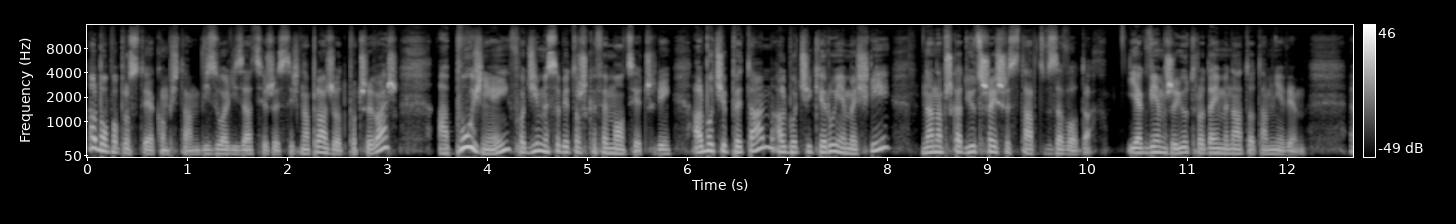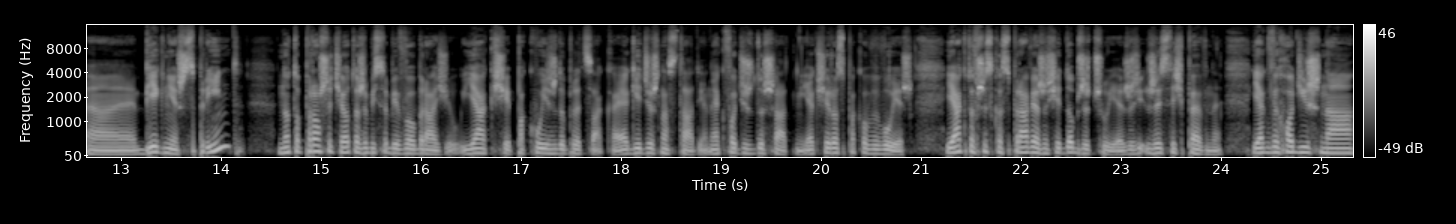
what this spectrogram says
albo po prostu jakąś tam wizualizację, że jesteś na plaży, odpoczywasz, a później wchodzimy sobie troszkę w emocje, czyli albo cię pytam, albo ci kieruję myśli na na przykład jutrzejszy start w zawodach. Jak wiem, że jutro, dajmy na to tam, nie wiem, e, biegniesz sprint, no to proszę cię o to, żebyś sobie wyobraził, jak się pakujesz do plecaka, jak jedziesz na stadion, jak wchodzisz do szatni, jak się rozpakowywujesz, jak to wszystko sprawia, że się dobrze czujesz, że, że jesteś pewny, jak wychodzisz na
